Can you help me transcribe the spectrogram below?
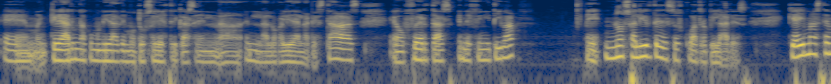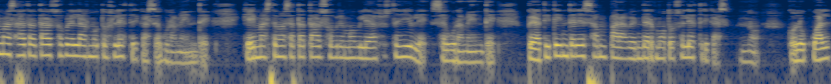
em, crear una comunidad de motos eléctricas en la, en la localidad en la que estás, eh, ofertas, en definitiva, no salirte de esos cuatro pilares. ¿Que hay más temas a tratar sobre las motos eléctricas? Seguramente. ¿Que hay más temas a tratar sobre movilidad sostenible? Seguramente. ¿Pero a ti te interesan para vender motos eléctricas? No. Con lo cual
